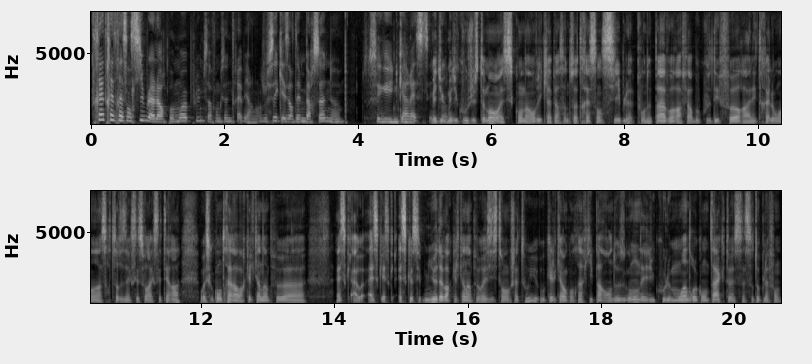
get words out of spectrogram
très très très sensible. Alors pour moi, plume, ça fonctionne très bien. Je sais qu'il y a certaines personnes, euh, c'est une caresse. mais du, mais du coup, justement, est-ce qu'on a envie que la personne soit très sensible pour ne pas avoir à faire beaucoup d'efforts, à aller très loin, à sortir des accessoires, etc. Ou est-ce qu'au contraire, avoir quelqu'un d'un peu. euh, est-ce que ah est-ce est-ce que c'est mieux d'avoir quelqu'un d'un peu résistant aux chatouilles ou quelqu'un au contraire qui part en deux secondes et du coup, le moindre contact, ça saute au plafond?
